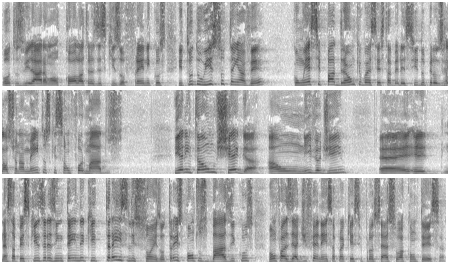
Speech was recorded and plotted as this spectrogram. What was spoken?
outros viraram alcoólatras, esquizofrênicos, e tudo isso tem a ver com esse padrão que vai ser estabelecido pelos relacionamentos que são formados. E ele então chega a um nível de. É, ele, nessa pesquisa, eles entendem que três lições ou três pontos básicos vão fazer a diferença para que esse processo aconteça.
